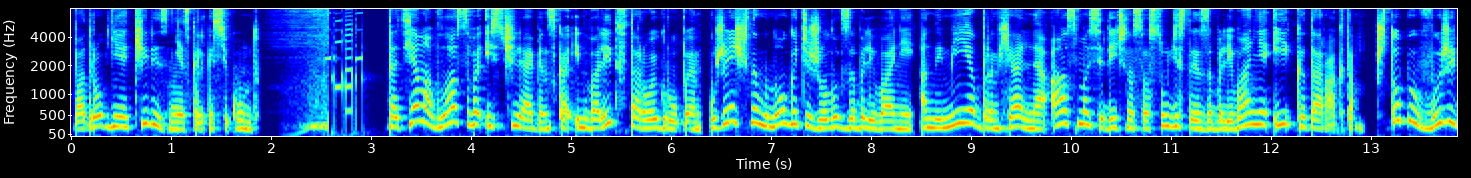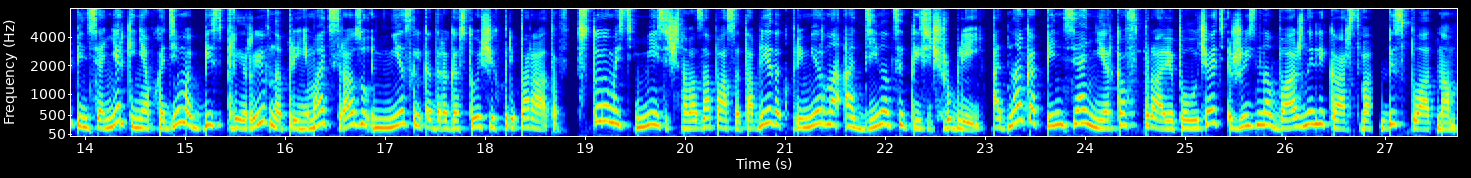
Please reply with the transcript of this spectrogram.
Подробнее через несколько секунд. Татьяна Власова из Челябинска, инвалид второй группы. У женщины много тяжелых заболеваний. Анемия, бронхиальная астма, сердечно-сосудистые заболевания и катаракта. Чтобы выжить пенсионерке, необходимо беспрерывно принимать сразу несколько дорогостоящих препаратов. Стоимость месячного запаса таблеток примерно 11 тысяч рублей. Однако пенсионерка вправе получать жизненно важные лекарства бесплатно.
